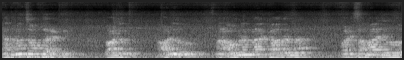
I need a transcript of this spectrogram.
ఎంతమంది చంపుతారండి? వాళ్ళు వాళ్ళు మన అవునన్నా కాదన్నా వాడి సమాజంలో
